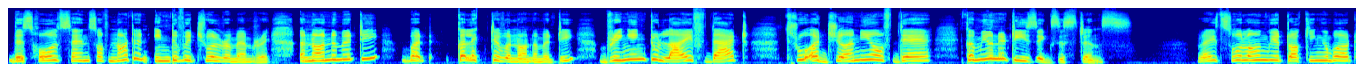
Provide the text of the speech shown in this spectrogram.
this whole sense of not an individual remembering, anonymity, but collective anonymity, bringing to life that through a journey of their community's existence right? So long we are talking about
